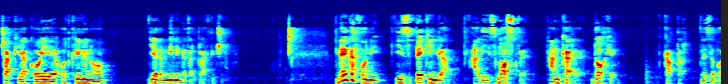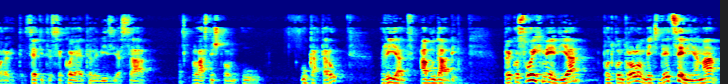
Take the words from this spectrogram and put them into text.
čak i ako je otkriveno 1 mm praktično. Megafoni iz Pekinga, ali iz Moskve, Ankare, Dohe, Katar, ne zaboravite, setite se koja je televizija sa vlasništvom u, u Kataru, Rijad, Abu Dhabi. Preko svojih medija, pod kontrolom već decenijama,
